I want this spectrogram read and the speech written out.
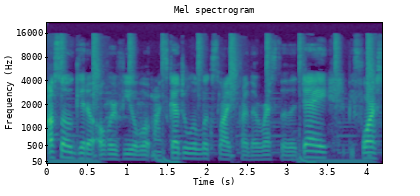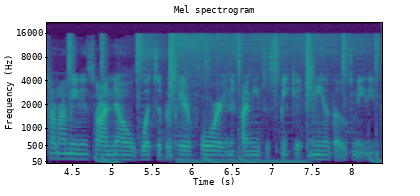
Also, get an overview of what my schedule looks like for the rest of the day before I start my meetings so I know what to prepare for and if I need to speak at any of those meetings.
